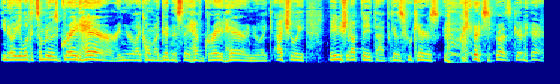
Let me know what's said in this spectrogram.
you know, you look at somebody who has great hair and you're like, oh my goodness, they have great hair. And you're like, actually, maybe you should update that because who cares? who cares who has good hair?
